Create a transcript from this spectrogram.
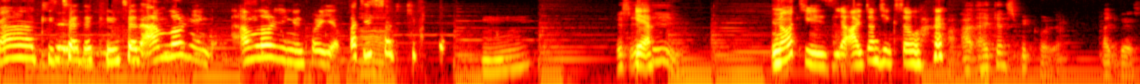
아, 괜찮아, 괜찮아. I'm learning. I'm learning in Korea, but it's so difficult. Hmm. It's Yeah. easy. Not easy. I don't think so. I, I can speak Korean like this.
